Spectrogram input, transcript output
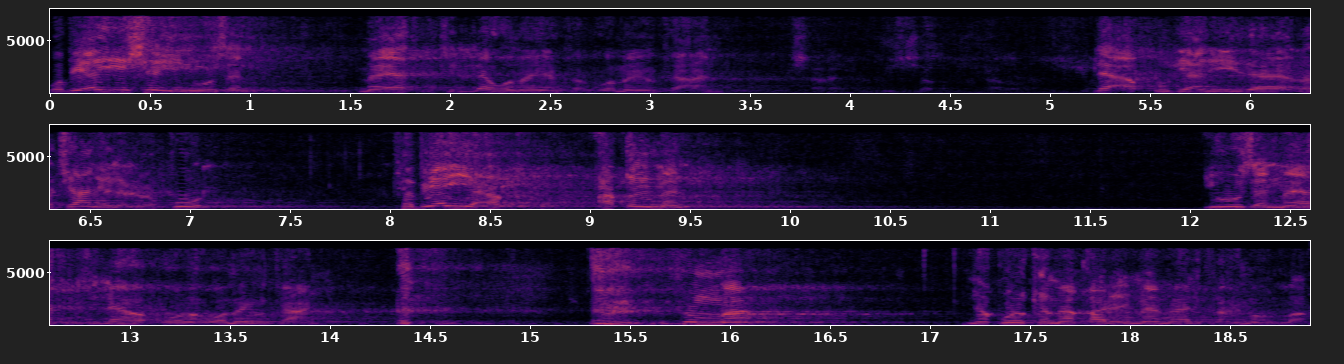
وبأي شيء يوزن ما يثبت الله وما ينفع, وما ينفع عنه. لا أقول يعني إذا رجعنا إلى العقول فبأي عقل؟ عقل من؟ يوزن ما يثبت الله وما ينفع عنه. ثم نقول كما قال الإمام مالك رحمه الله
